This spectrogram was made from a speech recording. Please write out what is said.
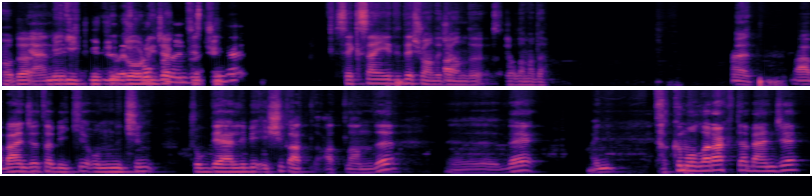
o da yani bir ilk yüzü zorlayacak. Öncesinde, çünkü 87'de şu anda canlı ha. sıralamada. Evet. Bence tabii ki onun için çok değerli bir eşik at, atlandı. Ee, ve hani takım olarak da bence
